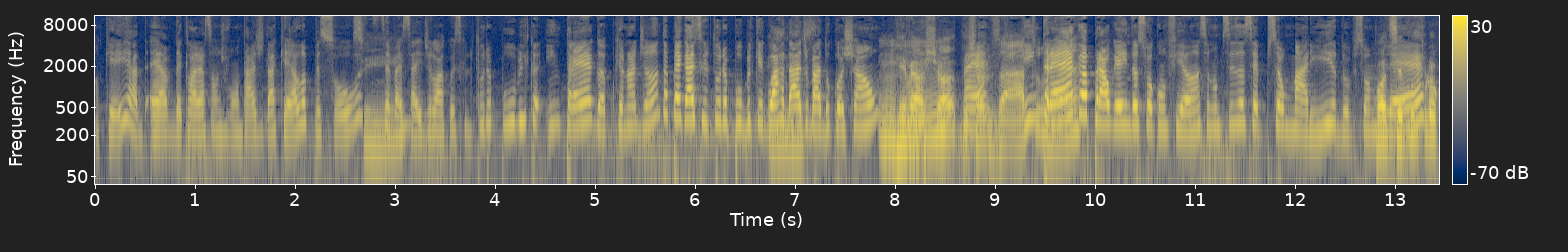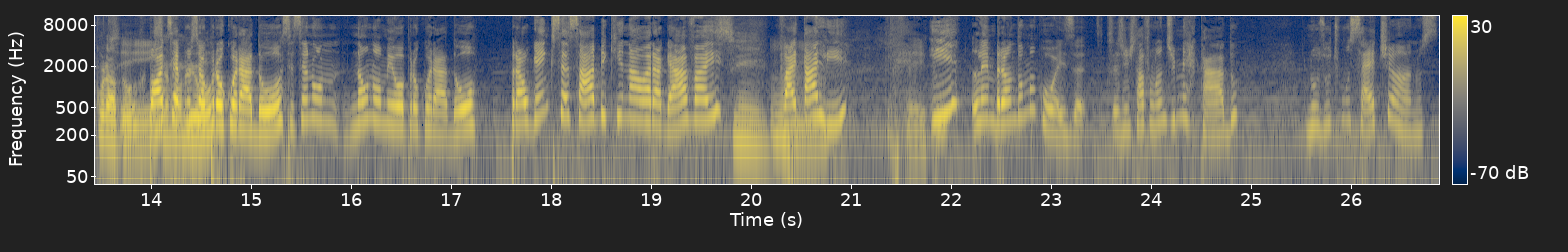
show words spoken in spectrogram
ok? A- É a declaração de vontade daquela pessoa. Sim. Você vai sair de lá com a escritura pública, entrega, porque não adianta pegar a escritura pública e guardar Isso. debaixo do colchão. Quem vai achar, né? deixa, Exato, Entrega né? pra alguém da sua confiança, não precisa ser pro seu marido, pro sua pode ser mulher. pro procurador. Sim. Pode ser pro seu nomeou. procurador. Se você não, não nomeou procurador, pra alguém que você sabe que na hora H vai Sim. vai estar ali. Perfeito. E lembrando uma coisa, se a gente está falando de mercado, nos últimos sete anos,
